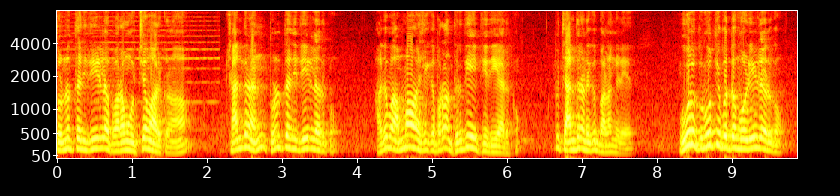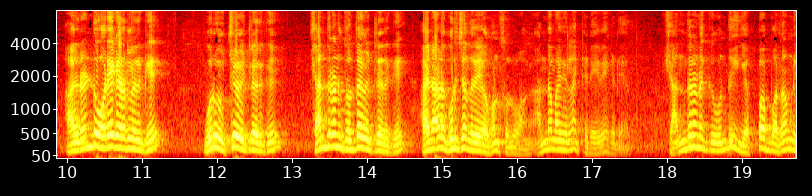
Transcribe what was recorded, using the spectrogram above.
தொண்ணூத்தஞ்சு டிகிரியில் பரம உச்சமாக இருக்கணும். சந்திரன் தொண்ணூத்தஞ்சு டிகிரியில் இருக்கும். அதுவும் அமாவாசைக்கு அப்புறம் திருதியை திதியாக இருக்கும். இப்போ சந்திரனுக்கு பலம் கிடையாது. குரு நூற்றி பத்தொம்பது டிகிரியில் இருக்கும். அது ரெண்டும் ஒரே கடத்தில் இருக்குது குரு உச்ச வீட்டில் இருக்குது சந்திரன் சொந்த வீட்டில் இருக்குது அதனால் குருச்சந்திர யோகம்னு சொல்லுவாங்க. அந்த மாதிரிலாம் கிடையவே கிடையாது. சந்திரனுக்கு வந்து எப்போ பலம்னு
